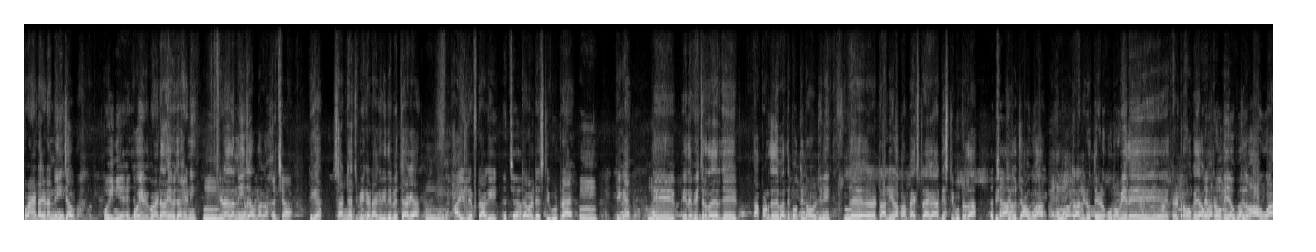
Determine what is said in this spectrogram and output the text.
ਪੁਆਇੰਟ ਹੈ ਜਿਹੜਾ ਨਹੀਂ ਚੱਲਦਾ। ਕੋਈ ਨਹੀਂ ਇਹ ਜਿਹਾ। ਕੋਈ ਵੀ ਪੁਆਇੰਟ ਇਹਦਾ ਇਹੋ ਜਿਹਾ ਹੈ ਨਹੀਂ। ਹੂੰ। ਜਿਹੜਾ ਇਹਦਾ ਨਹੀਂ ਚੱਲਦਾਗਾ। ਅੱਛਾ। ਠੀਕ ਹੈ? 60 ਐਚਪੀ ਕੈਟਾਗਰੀ ਦੇ ਵਿੱਚ ਆ ਗਿਆ। ਹਾਈ ਲਿਫਟ ਆ ਗਈ। ਅੱਛਾ। ਡਬਲ ਡਿਸਟ੍ਰੀਬਿਊਟਰ ਹੈ। ਠੀਕ ਹੈ? ਤੇ ਇਹਦੇ ਫੀਚਰ ਦਾ ਯਾਰ ਜੇ ਆਪਾਂ ਨੂੰ ਇਹਦੇ ਬਾਰੇ ਬਹੁਤੀ ਨੌਲੇਜ ਨਹੀਂ। ਤੇ ਟਰਾਲੀ ਵਾਲਾ ਪੰਪ ਐਕਸਟਰਾ ਹੈਗਾ ਡਿਸਟ੍ਰੀਬਿਊਟਰ ਦਾ। ਜਦੋਂ ਜਾਊਗਾ ਟਰਾਲੀ ਨੂੰ ਤੇਲ ਉਦੋਂ ਵੀ ਇਹਦੇ ਫਿਲਟਰ ਹੋ ਕੇ ਜਾਊਗਾ। ਫਿਲਟਰ ਹੋ ਕੇ ਜਾਊਗਾ। ਜਦੋਂ ਆਊਗਾ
